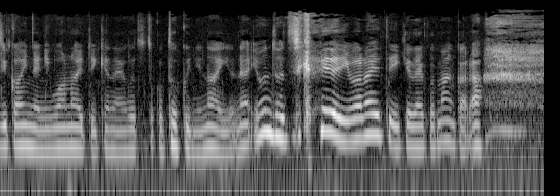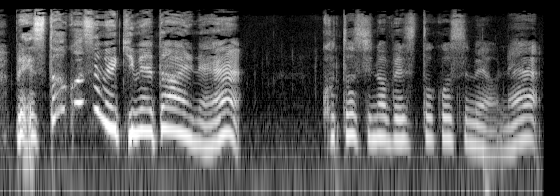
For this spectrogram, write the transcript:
時間以内に言わないといけないこととか特にないよね。48時間以内に言わないといけないことなんからベストコスメ決めたいね。今年のベストコスメをね。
